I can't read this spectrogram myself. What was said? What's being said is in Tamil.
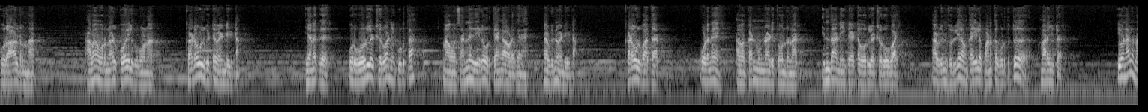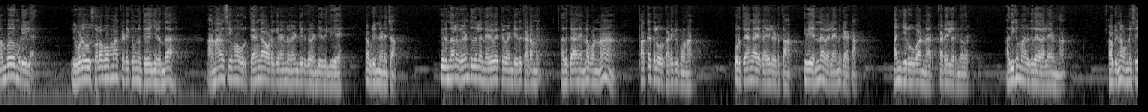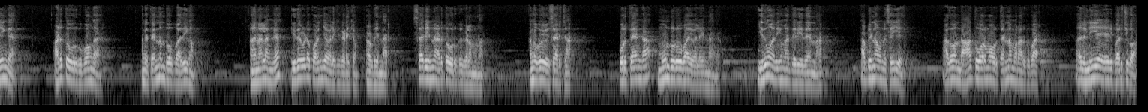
ஒரு ஆள் இருந்தான். அவன் ஒரு நாள் கோயிலுக்கு போனான். கடவுள்கிட்ட வேண்டிக்கிட்டான். எனக்கு ஒரு ஒரு லட்சம் ரூபா நீ கொடுத்தா நான் உன் சன்னதியில ஒரு தேங்காய் உடைக்கிறேன் அப்படின்னு வேண்டிக்கிட்டான். கடவுள் பார்த்தார். உடனே அவன் கண் முன்னாடி தோன்றினார். இந்தா நீ கேட்ட ஒரு லட்சம் ரூபாய் அப்படின்னு சொல்லி அவன் கையில பணத்தை கொடுத்துட்டு மறைஞ்சிட்டார். இவனால நம்பவே முடியல. இவ்வளவு சுலபமா கிடைக்கும்னு தெரிஞ்சிருந்தா அனாவசியமா ஒரு தேங்காய் உடைக்கிறேன்னு வேண்டி இருக்க வேண்டியது இல்லையே அப்படின்னு நினைச்சான். இருந்தாலும் வேண்டுதலை நிறைவேற்ற வேண்டியது கடமை. அதுக்காக என்ன பண்ணா பக்கத்துல ஒரு கடைக்கு போனான். ஒரு தேங்காயை கையில் எடுத்தான். இது என்ன விலைன்னு கேட்டான். அஞ்சு ரூபான்னார் கடையில இருந்தவர். அதிகமா இருக்குதே விலைன்னா. அப்படின்னா ஒண்ணு செய்யுங்க. அடுத்த ஊருக்கு போங்க. அங்க தென்னந்தோப்பு அதிகம். அதனால அங்க இதை விட குறைஞ்ச விலைக்கு கிடைக்கும் அப்படின்னார். சரின்னு அடுத்த ஊருக்கு கிளம்புனான். அங்க போய் விசாரிச்சான். ஒரு தேங்காய் மூன்று ரூபாய் விலைன்னாங்க. இதுவும் அதிகமா தெரியுதேன்னா. அப்படின்னா ஒண்ணு செய்ய. அதுவும் அந்த ஆத்து ஓரமா ஒரு தென்னை மரம் இருக்கு பார். அதுல நீயே ஏறி பறிச்சுக்கோ.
